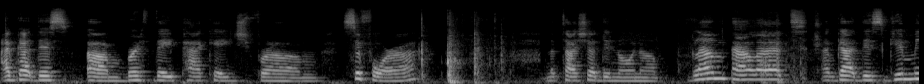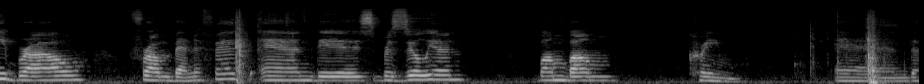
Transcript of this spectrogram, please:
I've got this um, birthday package from Sephora. Natasha Denona Glam Palette. I've got this Gimme Brow from Benefit and this Brazilian Bum Bum Cream. And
